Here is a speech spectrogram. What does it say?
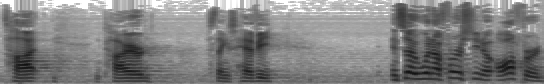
It's hot, I'm tired, this thing's heavy. And so when I first, you know, offered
